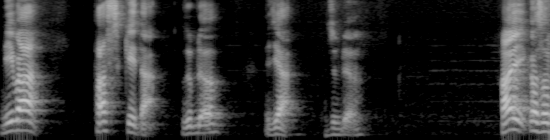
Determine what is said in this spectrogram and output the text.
Niba. ba. Tasketa giúp đỡ. Được chưa? Giúp đỡ. Hay, Con số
